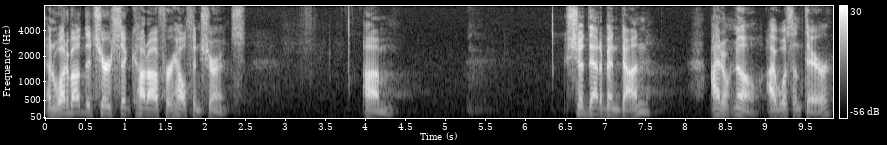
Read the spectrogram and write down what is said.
And what about the church that cut off her health insurance? Um, should that have been done? I don't know. I wasn't there.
